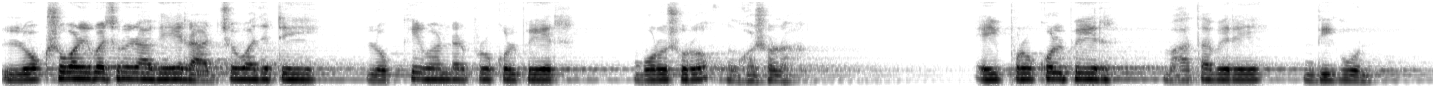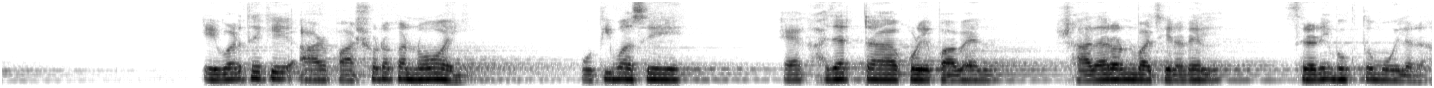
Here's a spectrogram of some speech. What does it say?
লোকসভা নির্বাচনের আগে রাজ্য বাজেটে লক্ষ্মীর ভাণ্ডার প্রকল্পের বড়সড় ঘোষণা। এই প্রকল্পের ভাতা বেড়ে দ্বিগুণ। এবার থেকে আর পাঁচশো টাকা নয়, প্রতি মাসে এক হাজার টাকা করে পাবেন সাধারণ বা জেনারেল শ্রেণীভুক্ত মহিলারা।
